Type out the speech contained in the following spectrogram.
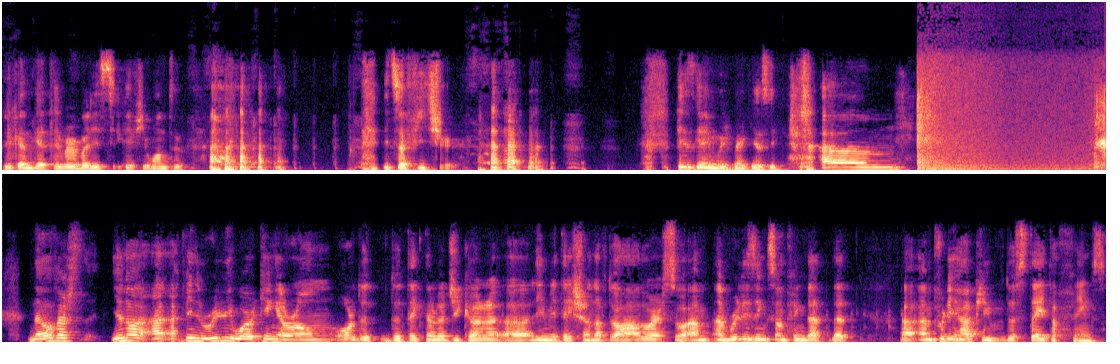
You can get everybody sick if you want to. it's a feature. this game will make you sick. Um, no, there's, you know, I, I've been really working around all the, the technological uh, limitation of the hardware. So I'm, I'm releasing something that, that uh, I'm pretty happy with the state of things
